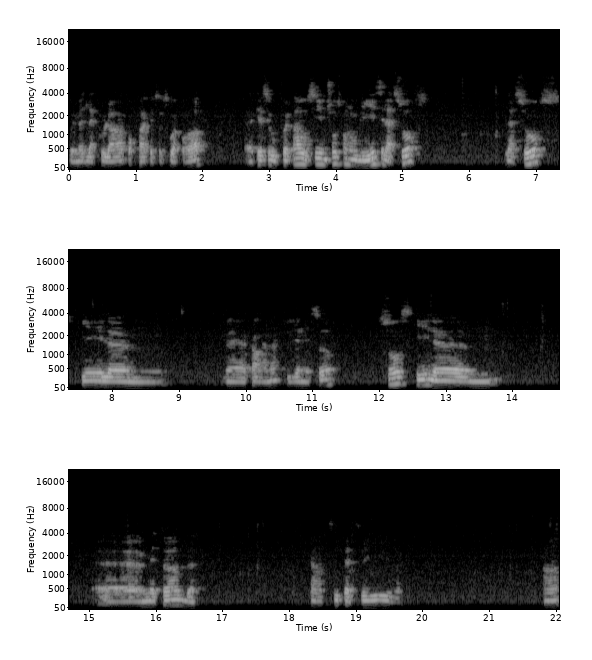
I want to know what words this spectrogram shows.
mettre de la couleur pour faire que ce soit propre. Euh, qu'est-ce que vous pouvez faire aussi? Une chose qu'on a oubliée, c'est la source. La source qui est le. Je vais carrément fusionner ça. Source qui est le. Euh, méthode quantitative en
